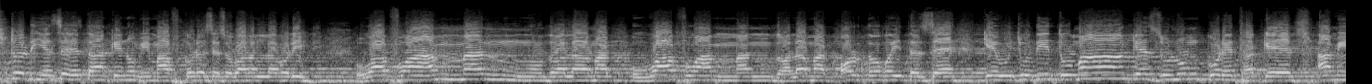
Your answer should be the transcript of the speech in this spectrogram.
কষ্ট দিয়েছে, তাকে নবী মাফ করেছে, সুবহানাল্লাহ বলি। ওয়াফু আম্মান ওয়াফু আম্মান অর্থ হইতেছে, কেউ যদি তোমাকে জুলুম করে থাকে, আমি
